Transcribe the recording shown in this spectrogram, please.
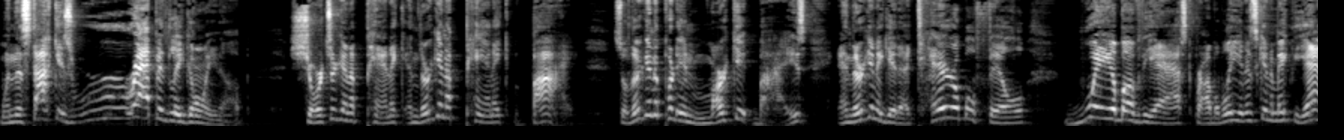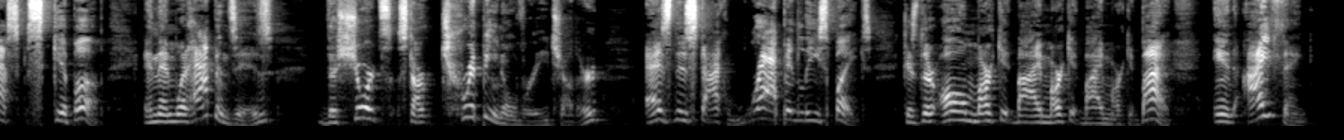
When the stock is rapidly going up, shorts are going to panic and they're going to panic buy. So they're going to put in market buys and they're going to get a terrible fill way above the ask probably, and it's going to make the ask skip up. And then what happens is the shorts start tripping over each other as this stock rapidly spikes because they're all market buy, market buy, market buy. And I think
